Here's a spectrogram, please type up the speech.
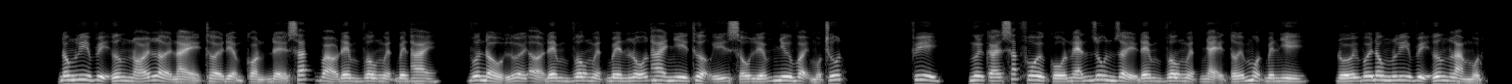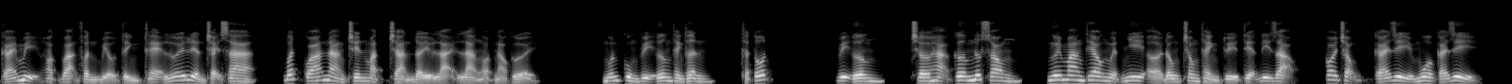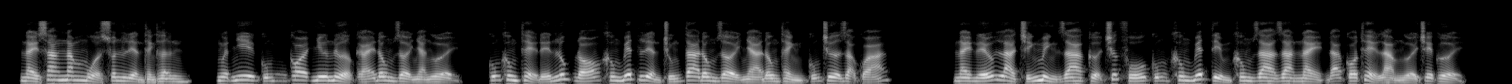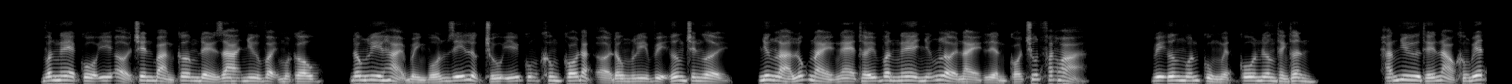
Đông ly vị ương nói lời này thời điểm còn để sắt vào đêm vô nguyệt bên thai, vươn đầu lưỡi ở đêm vô nguyệt bên lỗ thai nhi thượng ý xấu liếm như vậy một chút. Phi, ngươi cái sắc phôi cố nén run rẩy đêm vô nguyệt nhảy tới một bên nhi, đối với đông ly vị ương làm một cái mị hoặc vạn phần biểu tình thẻ lưỡi liền chạy xa, bất quá nàng trên mặt tràn đầy lại là ngọt ngào cười. Muốn cùng vị ương thành thân, thật tốt. Vị ương, chờ hạ cơm nước xong, ngươi mang theo Nguyệt Nhi ở đông trong thành tùy tiện đi dạo, coi trọng cái gì mua cái gì, này sang năm mùa xuân liền thành thân, Nguyệt Nhi cũng coi như nửa cái đông rời nhà người, cũng không thể đến lúc đó không biết liền chúng ta đông rời nhà đông thành cũng chưa dạo quá. Này nếu là chính mình ra cửa trước phố cũng không biết tìm không ra gian này đã có thể làm người chê cười. Vân nghe cô y ở trên bàn cơm đề ra như vậy một câu, Đông Ly Hải Bình vốn dĩ lực chú ý cũng không có đặt ở Đông Ly vị ương trên người, nhưng là lúc này nghe thấy Vân nghe những lời này liền có chút phát hỏa. Vị ương muốn cùng Nguyệt cô nương thành thân. Hắn như thế nào không biết.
